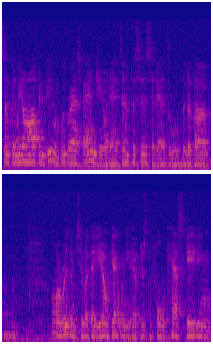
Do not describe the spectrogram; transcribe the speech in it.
something we don't often do in bluegrass banjo. It adds emphasis, it adds a little bit of a, a rhythm to it that you don't get when you have just a full cascading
